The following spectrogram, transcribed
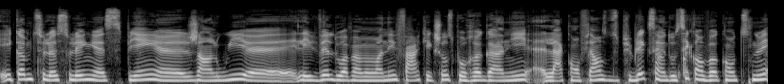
et comme tu le soulignes si bien, euh, Jean-Louis, euh, les villes doivent à un moment donné faire quelque chose pour regagner la confiance du public. C'est un dossier qu'on va continuer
